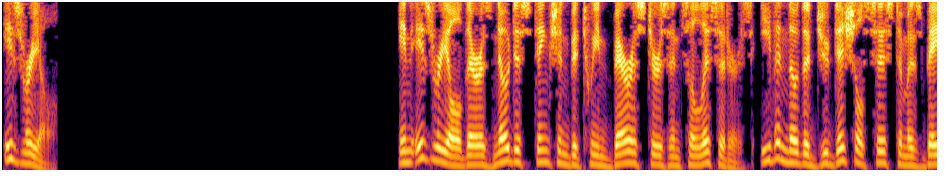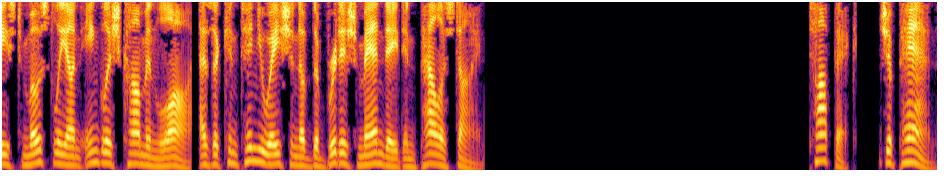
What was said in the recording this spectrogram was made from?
Israel In Israel there is no distinction between barristers and solicitors, even though the judicial system is based mostly on English common law, as a continuation of the British Mandate in Palestine. Japan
